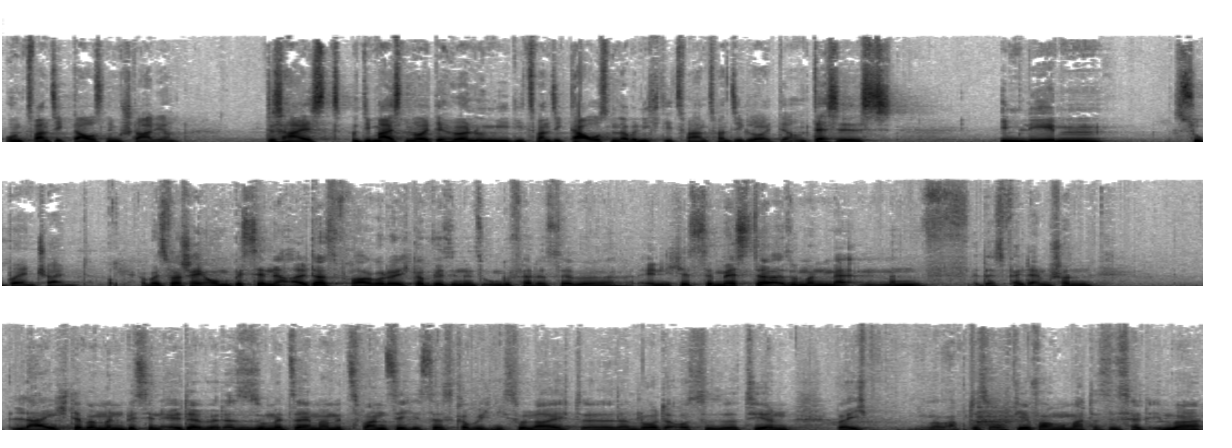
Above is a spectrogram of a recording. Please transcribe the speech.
und 20.000 im Stadion. Das heißt, und die meisten Leute hören irgendwie die 20.000, aber nicht die 22 Leute. Und das ist im Leben super entscheidend. Aber es ist wahrscheinlich auch ein bisschen eine Altersfrage, oder? Ich glaube, wir sind jetzt ungefähr dasselbe, ähnliches Semester. Also man, man, das fällt einem schon leichter, wenn man ein bisschen älter wird. Also so mit, sagen wir mal, mit 20 ist das, glaube ich, nicht so leicht, äh, dann Leute auszusortieren, weil ich habe das auch die Erfahrung gemacht, dass es halt immer,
